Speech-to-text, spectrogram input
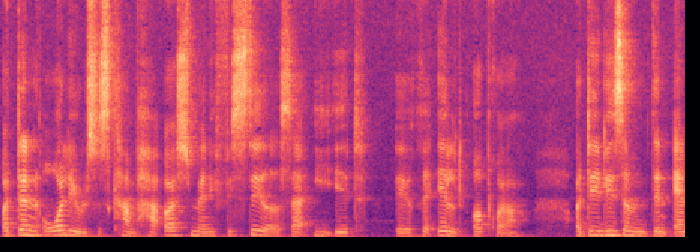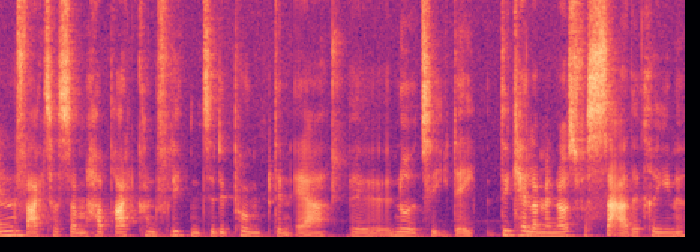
Og den overlevelseskamp har også manifesteret sig i et øh, reelt oprør. Og det er ligesom den anden faktor, som har bragt konflikten til det punkt, den er øh, nået til i dag. Det kalder man også for Sarda-krigene.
